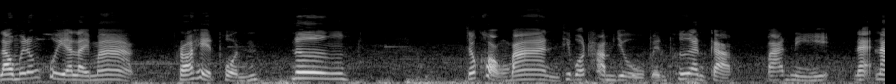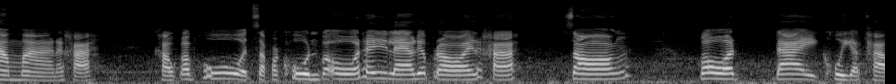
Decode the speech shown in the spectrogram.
เราไม่ต้องคุยอะไรมาก เพราะเหตุผลหนึ่งเจ้าของบ้านที่โบททำอยู่เป็นเพื่อนกับบ้านนี้ แนะนำมานะคะ เขาก็พูดสรรพคุณป้าโอให้แล้วเรียบร้อยนะคะสองป้าโอ๊ตได้คุยกับเขา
